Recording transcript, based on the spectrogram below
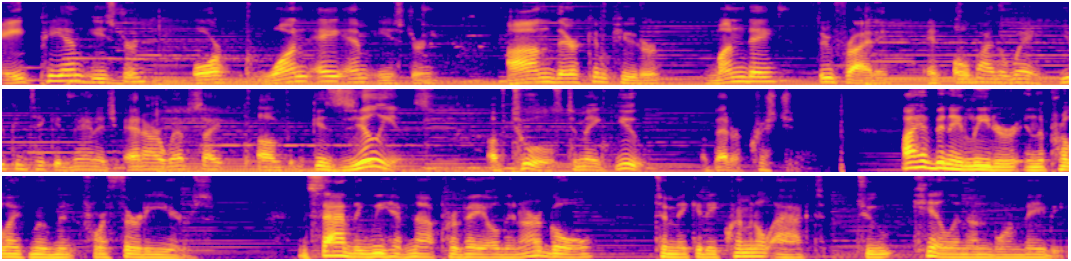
8 p.m. Eastern or 1 a.m. Eastern on their computer Monday through Friday. And oh, by the way, you can take advantage at our website of gazillions of tools to make you a better Christian. I have been a leader in the pro life movement for 30 years. And sadly, we have not prevailed in our goal to make it a criminal act to kill an unborn baby.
